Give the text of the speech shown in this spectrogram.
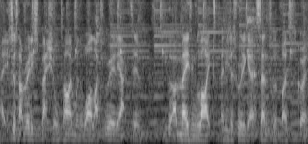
uh, it's just that really special time when the wildlife's really active. You've got that amazing light and you just really get a sense of the place. It's great.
